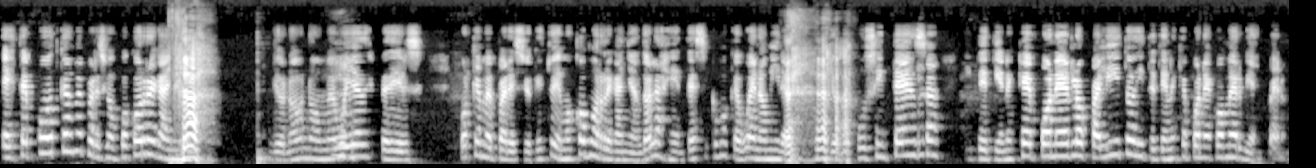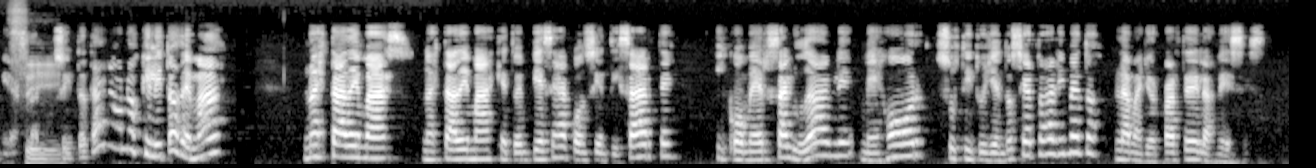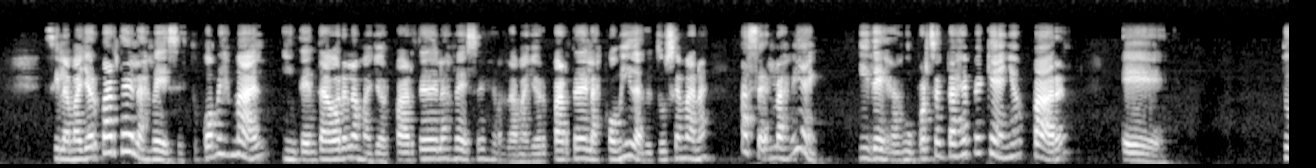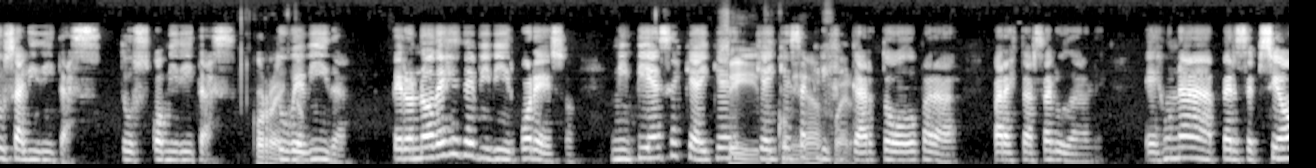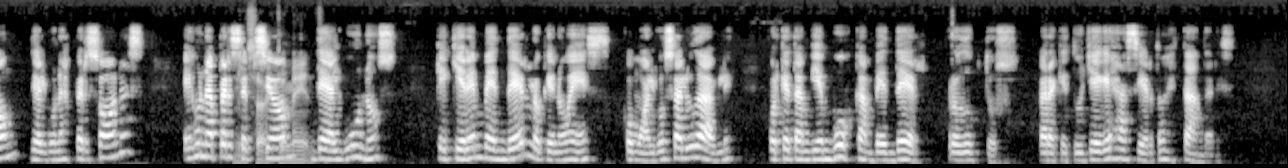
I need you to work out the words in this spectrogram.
este podcast me pareció un poco regañado. Yo no, no me voy a despedir porque me pareció que estuvimos como regañando a la gente, así como que, bueno, mira, yo me puse intensa y te tienes que poner los palitos y te tienes que poner a comer bien. Bueno, mira, sí. si te unos kilitos de más, no está de más, no está de más que tú empieces a concientizarte y comer saludable, mejor, sustituyendo ciertos alimentos la mayor parte de las veces. Si la mayor parte de las veces tú comes mal, intenta ahora la mayor parte de las veces, la mayor parte de las comidas de tu semana, hacerlas bien. Y dejas un porcentaje pequeño para eh, tus saliditas, tus comiditas, tu bebida. Pero no dejes de vivir por eso, ni pienses que hay que, que, hay que sacrificar todo para, para estar saludable. Es una percepción de algunas personas, es una percepción de algunos que quieren vender lo que no es como algo saludable, porque también buscan vender productos para que tú llegues a ciertos estándares.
